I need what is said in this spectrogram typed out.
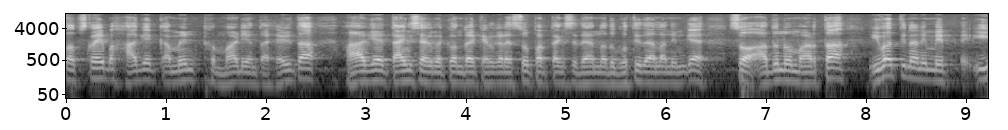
ಸಬ್ಸ್ಕ್ರೈಬ್ ಹಾಗೆ ಕಮೆಂಟ್ ಮಾಡಿ ಅಂತ ಹೇಳ್ತಾ. ಹಾಗೆ ಥ್ಯಾಂಕ್ಸ್ ಹೇಳಬೇಕು ಅಂದರೆ ಕೆಳಗಡೆ ಸೂಪರ್ ಥ್ಯಾಂಕ್ಸ್ ಇದೆ ಅನ್ನೋದು ಗೊತ್ತಿದೆ ಅಲ್ಲ ನಿಮಗೆ. ಸೊ ಅದನ್ನು ಮಾಡ್ತಾ ಇವತ್ತಿನ ನಿಮ್ಮ ಈ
